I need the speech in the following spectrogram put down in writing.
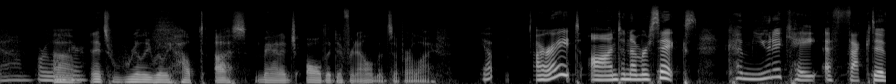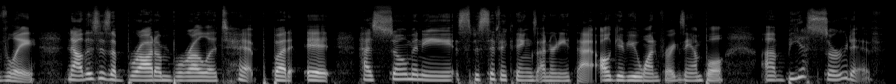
Yeah. Or Um, longer. and it's really, really helped us manage all the different elements of our life. All right, on to number six communicate effectively. Now, this is a broad umbrella tip, but it has so many specific things underneath that. I'll give you one for example. Um, be assertive.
